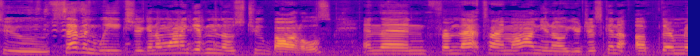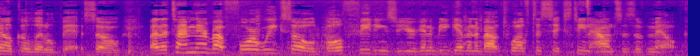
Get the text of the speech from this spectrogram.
to seven weeks, you're going to want to give them those two bottles. And then from that time on, you know, you're just going to up their milk a little bit. So by the time they're about four weeks old, both feedings, you're going to be given about 12 to 16 ounces of milk.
